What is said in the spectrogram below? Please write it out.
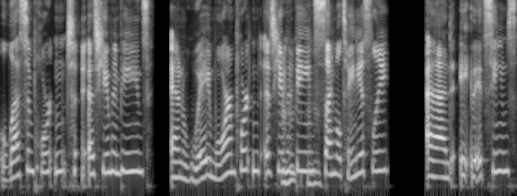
less important as human beings and way more important as human Mhm, beings mhm. simultaneously. And it, it seems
